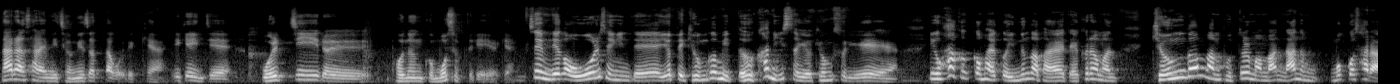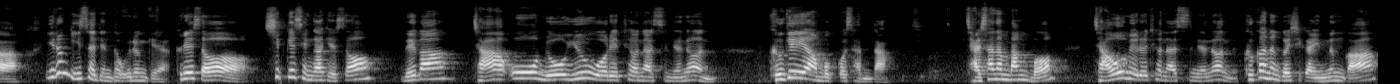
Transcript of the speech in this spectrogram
나란 사람이 정해졌다고 이렇게 이게 이제 월지를 보는 그 모습들이에요, 이게. 선생님, 내가 5월생인데 옆에 경금이 떡하니 있어요, 경술이. 이거 화급금 할 거 있는가 봐야 돼. 그러면 경금만 붙들면 나는 먹고 살아. 이런 게 있어야 된다고, 이런 게. 그래서 쉽게 생각해서 내가 자오, 묘, 유월에 태어났으면은 그게야 먹고 산다. 잘 사는 방법. 좌우묘로 태어났으면은 극하는 것이가 있는가?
